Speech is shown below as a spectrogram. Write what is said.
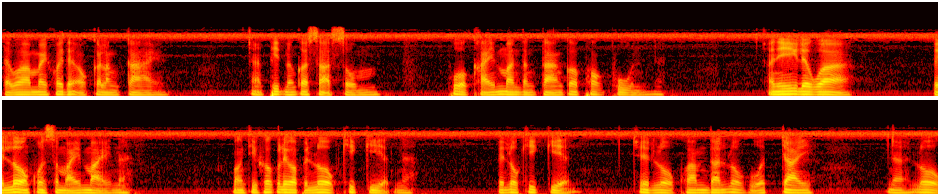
แต่ว่าไม่ค่อยได้ออกกำลังกาย พิษมันก็สะสม พวกไขมันต่างๆ ก็พอกพูน อันนี้เรียกว่าเป็นโรคของคนสมัยใหม่นะ บางทีเขาก็เรียกว่าเป็นโรคขี้เกียจนะ เป็นโรคขี้เกียจ เช่นโรคความดันโรคหัวใจนะโรค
